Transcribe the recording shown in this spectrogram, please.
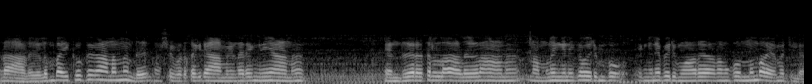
ഇവിടെ ആളുകളും ബൈക്കൊക്കെ കാണുന്നുണ്ട്. പക്ഷെ ഇവിടുത്തെ ഗ്രാമീണരെങ്ങനെയാണ് എന്ത് തരത്തിലുള്ള ആളുകളാണ്? നമ്മളിങ്ങനെയൊക്കെ വരുമ്പോൾ എങ്ങനെ പെരുമാറുക? നമുക്കൊന്നും പറയാൻ പറ്റില്ല.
